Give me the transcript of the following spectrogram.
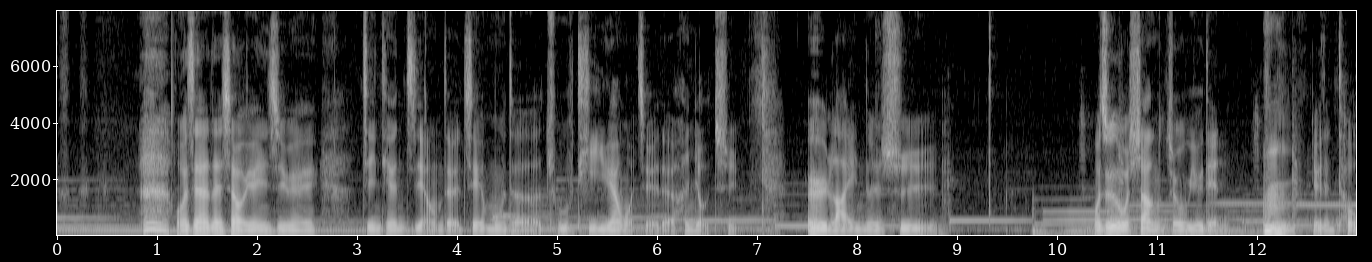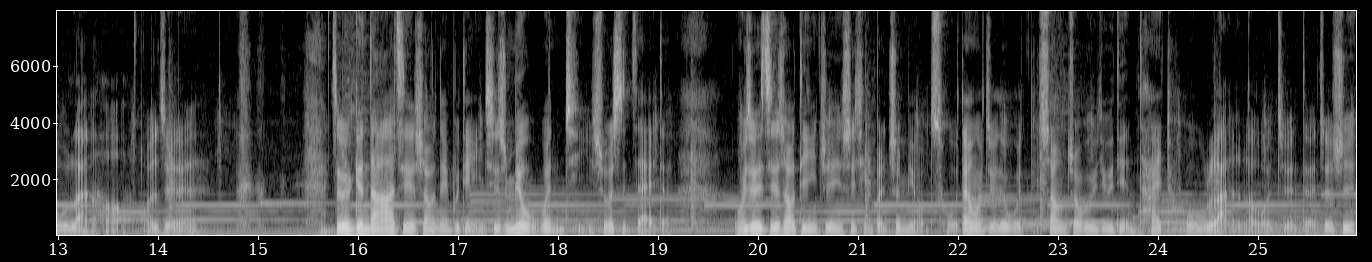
我现在在笑的，原因是因为今天这样的节目的主题让我觉得很有趣。二来呢是，我觉得我上周有点。嗯 有点偷懒哈，我觉得，只是跟大家介绍那部电影其实没有问题。说实在的，我觉得介绍电影这件事情本身没有错，但我觉得我上周有点太偷懒了。我觉得就是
